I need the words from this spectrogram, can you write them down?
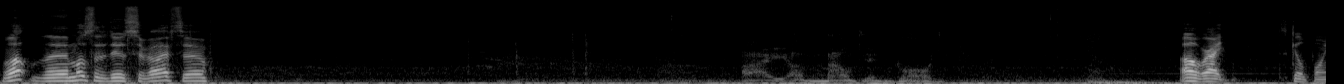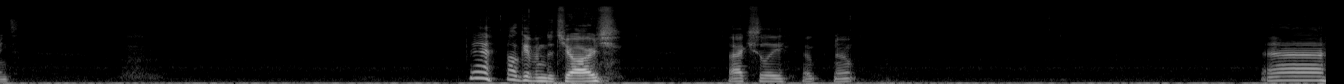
Well, the most of the dudes survived, so I am mountain god. Oh, right. Skill points. Yeah, I'll give him the charge. Actually, oh, no. Uh,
